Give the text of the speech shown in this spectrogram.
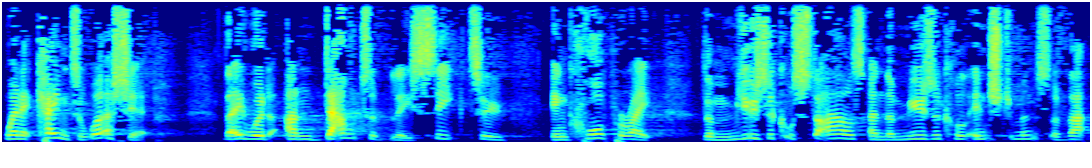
When it came to worship, they would undoubtedly seek to incorporate the musical styles and the musical instruments of that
